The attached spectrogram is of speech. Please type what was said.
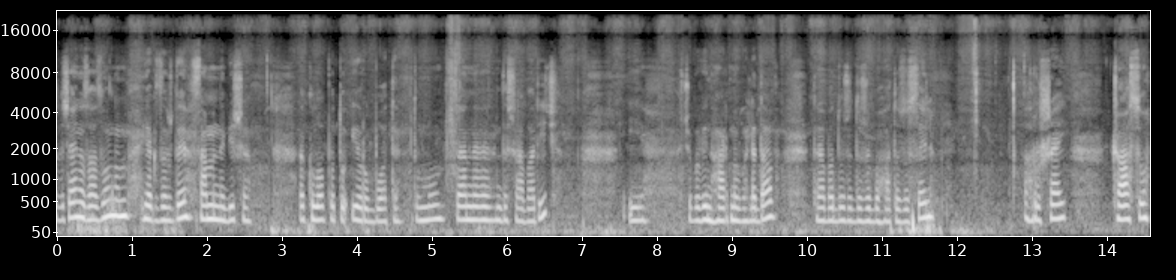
Звичайно, з газоном, як завжди, саме найбільше клопоту і роботи. Тому це не дешева річ. І щоб він гарно виглядав, треба дуже-дуже багато зусиль, грошей часу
